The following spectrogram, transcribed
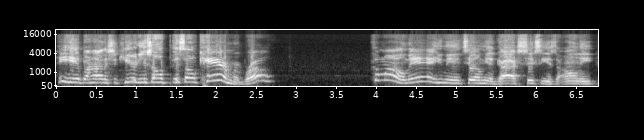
He hid behind the security. It's on it's on camera, bro. Come on, man. You mean to tell me a guy 60 is the only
